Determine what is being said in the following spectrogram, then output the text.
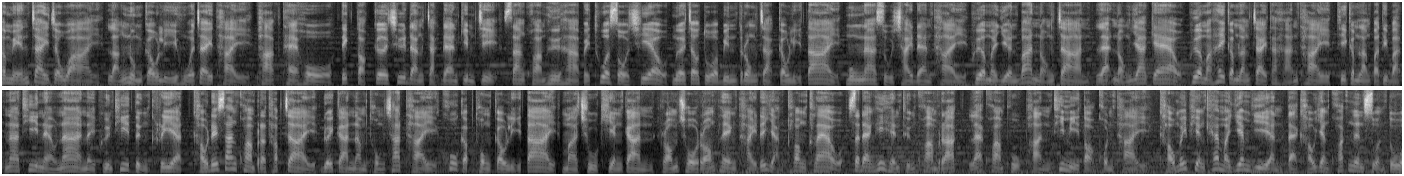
เขมรใจจะวาย หลังหนุ่มเกาหลีหัวใจไทยพาร์คแทโฮติ๊กต็อกเกอร์ชื่อดังจากแดนกิมจิ สร้างความฮือฮาไปทั่วโซเชียล เมื่อเจ้าตัวบินตรงจากเกาหลีใต้ มุ่งหน้าสู่ชายแดนไทย เพื่อมาเยือนบ้านหนองจาน และหนองย่าแก้ว เพื่อมาให้กำลังใจทหารไทย ที่กำลังปฏิบัติหน้าที่แนวหน้าในพื้นที่ตึงเครียด เขาได้สร้างความประทับใจด้วยการนำธงชาติไทย คู่กับธงเกาหลีใต้ มาชูเคียงกัน พร้อมโชว์ร้องเพลงไทยได้อย่างคล่องแคล่ว แสดงให้เห็นถึงความรักและความผูกพันที่มีต่อคนไทย เขาไม่เพียงแค่มาเยี่ยมเยียน แต่เขายังควักเงินส่วนตัว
